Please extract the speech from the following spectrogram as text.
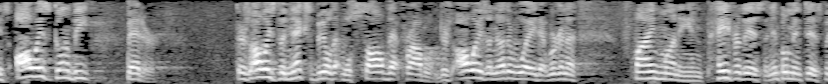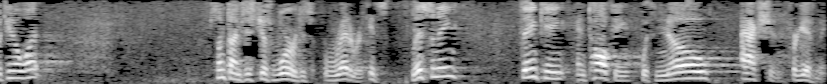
It's always going to be better. There's always the next bill that will solve that problem. There's always another way that we're going to find money and pay for this and implement this. But you know what? Sometimes it's just words, it's rhetoric. It's listening, thinking, and talking with no action. Forgive me.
